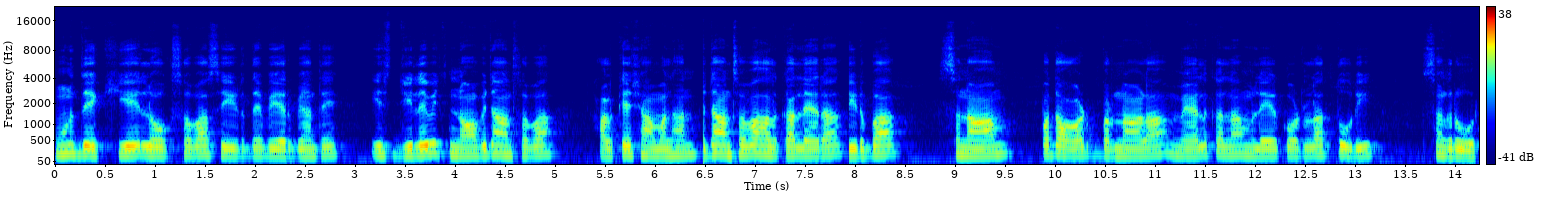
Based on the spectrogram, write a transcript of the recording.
ਹੁਣ ਦੇਖੀਏ ਲੋਕ ਸਭਾ ਸੀਟ ਦੇ ਵੇਰਵਿਆਂ ਤੇ ਇਸ ਜ਼ਿਲ੍ਹੇ ਵਿੱਚ 9 ਵਿਧਾਨ ਸਭਾ ਹਲਕੇ ਸ਼ਾਮਲ ਹਨ। ਵਿਧਾਨ ਸਭਾ ਹਲਕਾ ਲਹਿਰਾ ਡਿੜਬਾ ਸਨਾਮ, ਭਦੌੜ, ਬਰਨਾਲਾ, ਮਹਿਲ, ਕਲਾਂ, ਮਲੇਰਕੋਟਲਾ, ਧੂਰੀ, ਸੰਗਰੂਰ।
